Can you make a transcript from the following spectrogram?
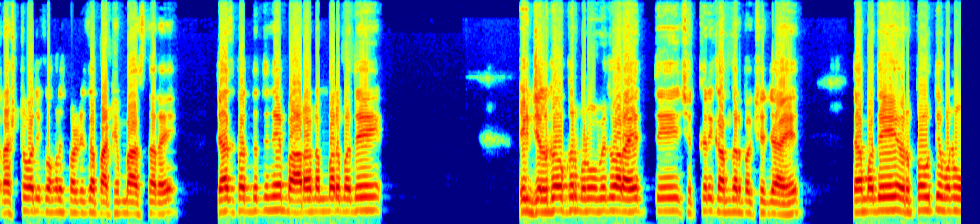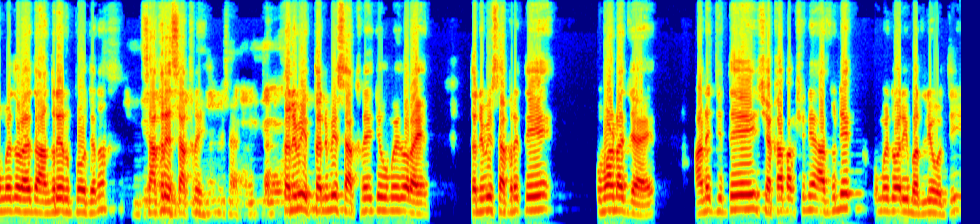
राष्ट्रवादी काँग्रेस पार्टीचा पाठिंबा असणार आहे. त्याच पद्धतीने बारा नंबरमध्ये एक जलगावकर म्हणून उमेदवार आहेत ते शेतकरी कामगार पक्षाचे आहेत त्यामध्ये रुपवते म्हणून उमेदवार आहेत आंग्रे रुपवते ना? साखरे साखरे. तन्वी तन्वी साखरे जे उमेदवार आहेत तन्वी साखरे ते उमाडाचे आहेत आणि तिथे शाखा पक्षाने अजून एक उमेदवारी बदली होती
